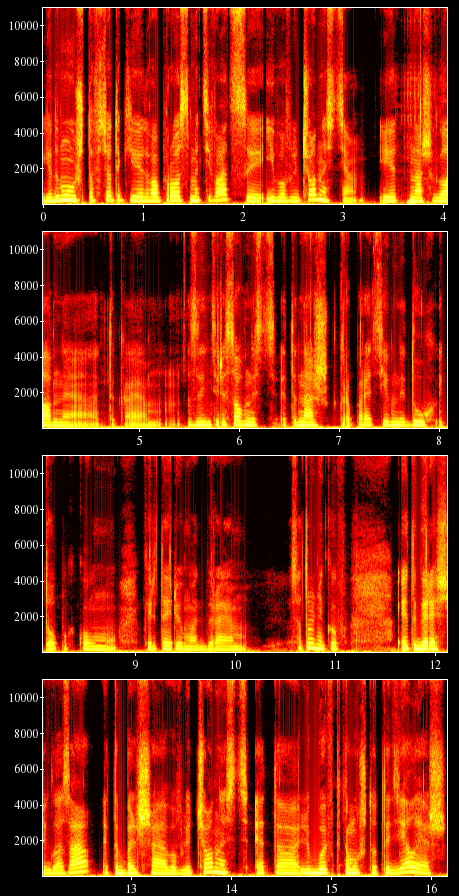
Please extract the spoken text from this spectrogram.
Я думаю, что все-таки это вопрос мотивации и вовлеченности, и это наша главная такая заинтересованность, это наш корпоративный дух и то, по какому критерию мы отбираем сотрудников. Это горящие глаза, это большая вовлеченность, это любовь к тому, что ты делаешь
